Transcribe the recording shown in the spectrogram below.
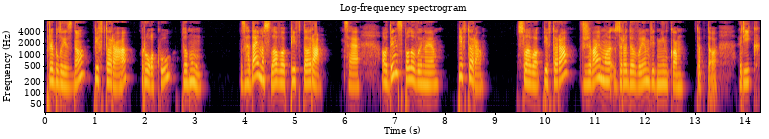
Приблизно півтора року тому. Згадаймо слово півтора це один з половиною, півтора. Слово півтора вживаємо з родовим відмінком, тобто рік,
